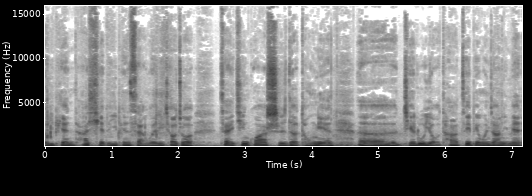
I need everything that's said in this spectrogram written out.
有一篇他写的一篇散文，叫做《在金瓜石的童年》。呃，节录有他这篇文章里面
